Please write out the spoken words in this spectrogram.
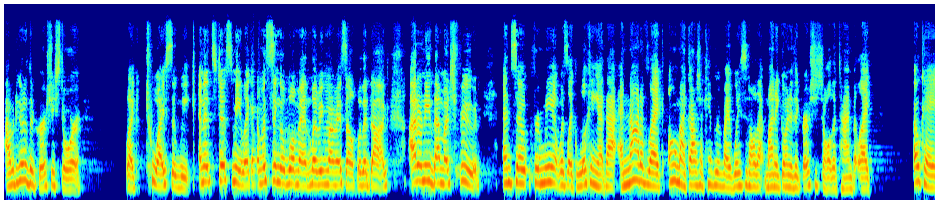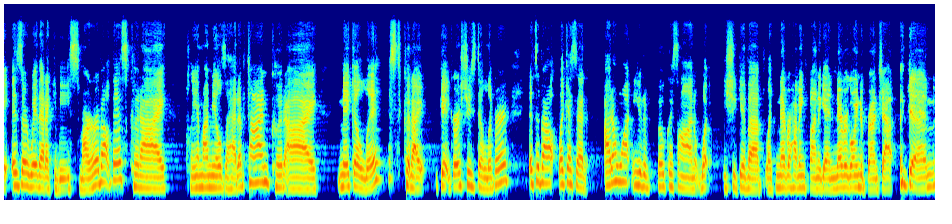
I would go to the grocery store like twice a week. And it's just me. Like I'm a single woman living by myself with a dog. I don't need that much food. And so for me, it was like looking at that and not of like, oh my gosh, I can't believe I wasted all that money going to the grocery store all the time. But like, okay, is there a way that I could be smarter about this? Could I plan my meals ahead of time? Could I make a list? Could I get groceries delivered? It's about, like I said, I don't want you to focus on what you should give up, like never having fun again, never going to brunch out again.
